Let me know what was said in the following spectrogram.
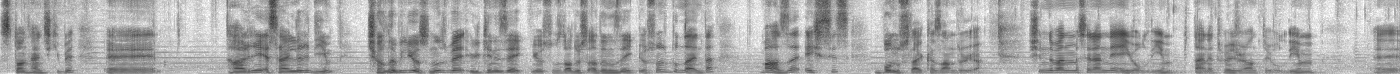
Stonehenge gibi e, tarihi eserleri diyeyim çalabiliyorsunuz ve ülkenize ekliyorsunuz. Daha doğrusu adanıza ekliyorsunuz. Bunlar da bazı eşsiz bonuslar kazandırıyor. Şimdi ben mesela neye yollayayım? Bir tane treasure hunt'a yollayayım. Ee,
